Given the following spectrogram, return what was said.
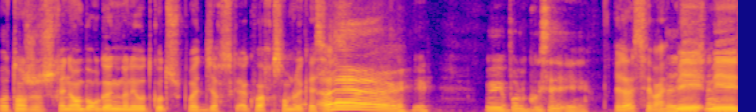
autant je, je serais né en Bourgogne dans les Hautes-Côtes, je pourrais te dire à quoi ressemble le cassis. ouais, ouais, ouais. Oui, pour le coup, c'est. Et là, c'est vrai. Mais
